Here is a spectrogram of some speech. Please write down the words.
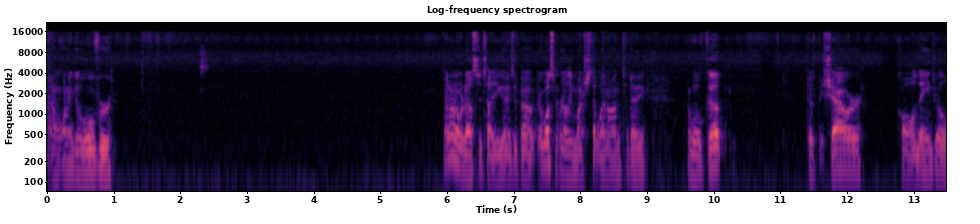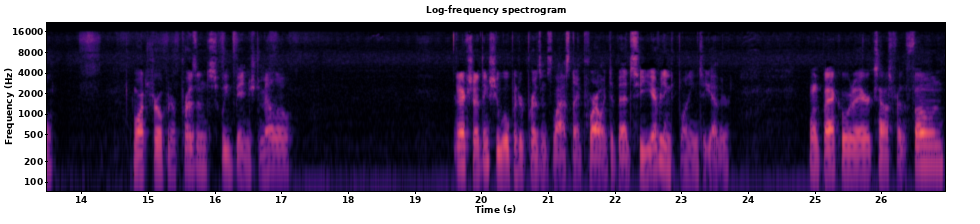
I don't want to go over. I don't know what else to tell you guys about. There wasn't really much that went on today. I woke up, took a shower, called Angel, watched her open her presents, we binged Mellow. Actually, I think she opened her presents last night before I went to bed. See, everything's blending together. Went back over to Eric's house for the phone.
